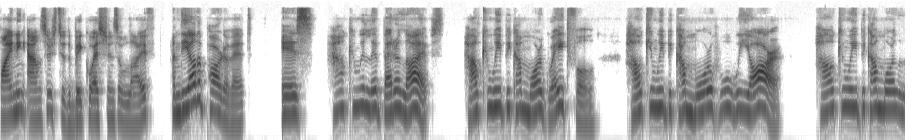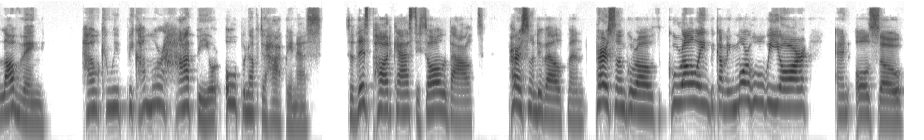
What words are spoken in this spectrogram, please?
finding answers to the big questions of life. And the other part of it is how can we live better lives? How can we become more grateful? How can we become more who we are? How can we become more loving? How can we become more happy or open up to happiness? So, this podcast is all about personal development, personal growth, growing, becoming more who we are, and also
